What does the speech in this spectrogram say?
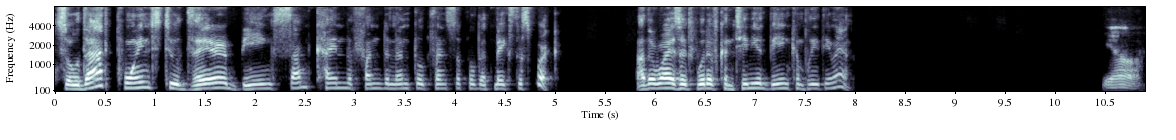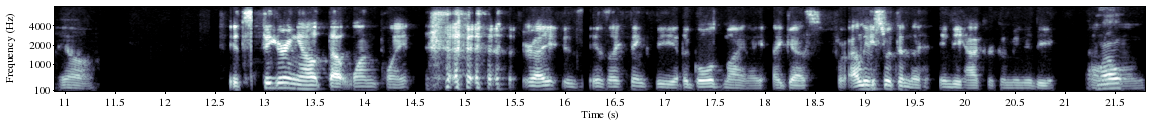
So that points to there being some kind of fundamental principle that makes this work. Otherwise, it would have continued being completely random. Yeah, yeah. It's figuring out that one point, right? Is is I think the the gold mine, I, I guess, for at least within the indie hacker community. Um, well,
